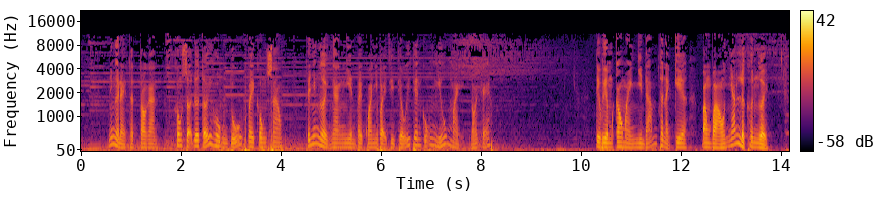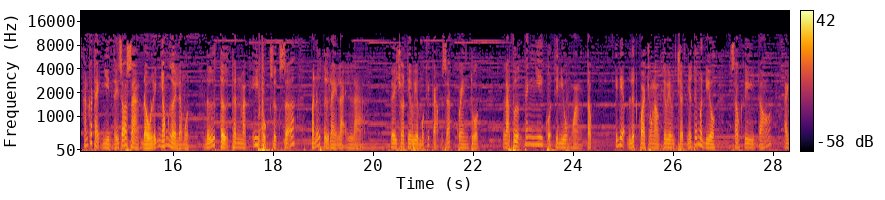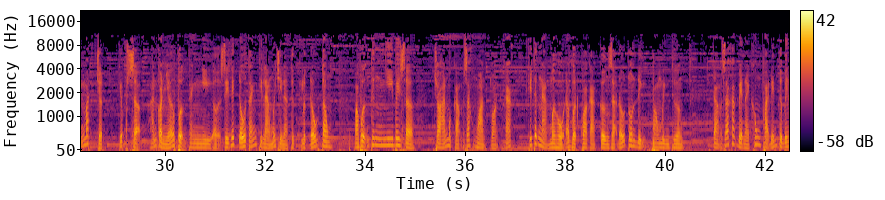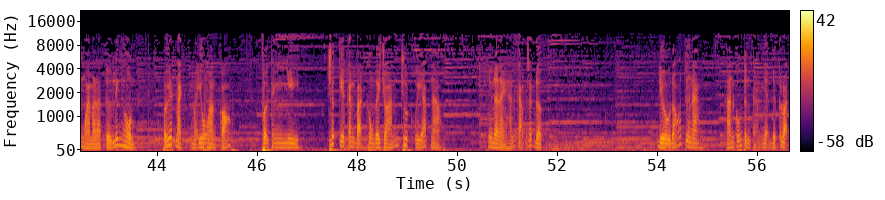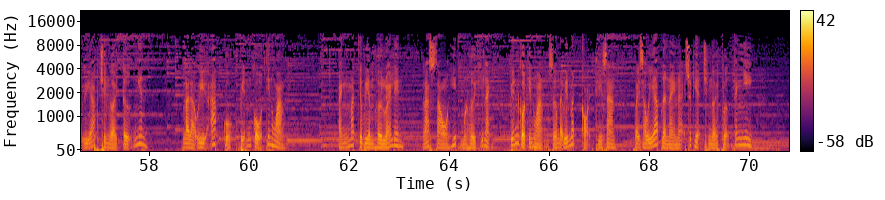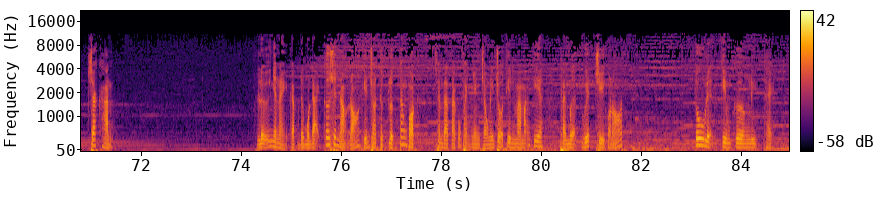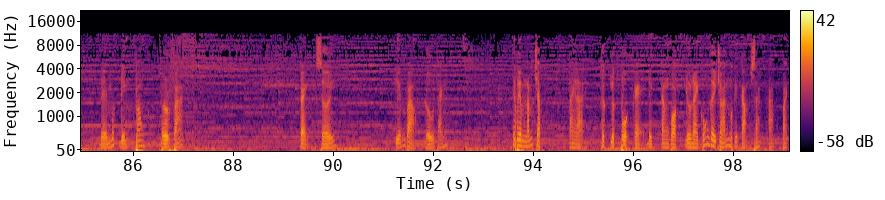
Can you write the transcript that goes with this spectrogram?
Những người này thật to gan, không sợ đưa tới hùng tú vây công sao. Thấy những người ngang nhiên bay qua như vậy thì Tiểu Y Tiên cũng nhíu mày nói khẽ. Tiêu viêm cao mày nhìn đám thân ảnh kia bằng vào nhãn lực hơn người. Hắn có thể nhìn thấy rõ ràng đầu lĩnh nhóm người là một nữ tử thân mặc y phục rực rỡ mà nữ tử này lại là gây cho tiêu viêm một cái cảm giác quen thuộc là Phượng Thanh Nhi của thiên yêu hoàng tộc. Ý niệm lướt qua trong lòng tiêu viêm chợt nhớ tới một điều, sau khi đó ánh mắt chợt kiếp sợ, hắn còn nhớ Phượng Thanh Nhi ở di tích đấu thánh thì làng mới chỉ là thực lực đấu tông, mà Phượng Thanh Nhi bây giờ cho hắn một cảm giác hoàn toàn khác. Khí thức nàng mơ hồ đã vượt qua cả cường giả đấu tôn đỉnh phong bình thường. Cảm giác khác biệt này không phải đến từ bên ngoài mà là từ linh hồn, với huyết mạch mà yêu hoàng có. Phượng Thanh Nhi trước kia căn bản không gây cho hắn chút uy áp nào. Nhưng lần này hắn cảm giác được Điều đó từ nàng, hắn cũng từng cảm nhận được các loại uy áp trên người tự nhiên, lại là uy áp của viễn cổ thiên hoàng. Ánh mắt tiêu viêm hơi lóe lên, lát sau hít một hơi khí lạnh, viễn cổ thiên hoàng sớm đã biến mất cõi thế gian, vậy sao uy áp lần này lại xuất hiện trên người Phượng Thanh Nhi? Chắc hẳn Lữ nhân này gặp được một đại cơ duyên nào đó khiến cho thực lực tăng vọt, xem ra ta cũng phải nhanh chóng đến chỗ thiên ma mãng kia, phải mượn huyết trì của nó tu luyện kim cương ly thể đến mức đỉnh phong và đột phá cảnh giới tiến vào đấu thánh. Tiêu viêm nắm chặt tay lại, thực lực của kẻ địch tăng vọt, điều này cũng gây cho hắn một cái cảm giác áp bách.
